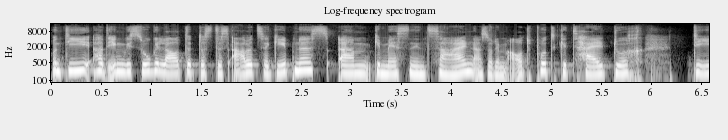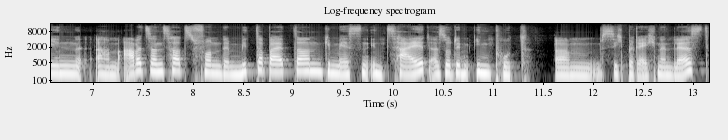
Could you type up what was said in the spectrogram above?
Und die hat irgendwie so gelautet, dass das Arbeitsergebnis ähm, gemessen in Zahlen, also dem Output, geteilt durch den ähm, Arbeitsansatz von den Mitarbeitern gemessen in Zeit, also dem Input ähm, sich berechnen lässt.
